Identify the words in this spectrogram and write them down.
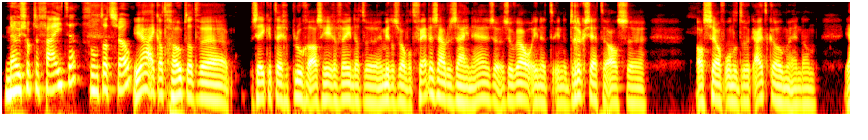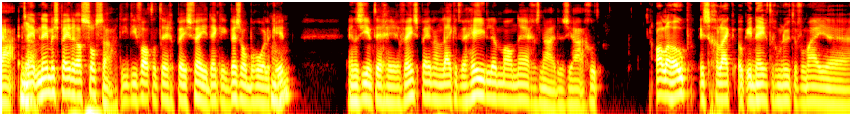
Neus op de feiten, voelt dat zo? Ja, ik had gehoopt dat we zeker tegen ploegen als Herenveen dat we inmiddels wel wat verder zouden zijn. Hè? Zowel in het, in het druk zetten als, uh, als zelf onder druk uitkomen. En dan, ja, ja. Neem, neem, een speler als Sosa. Die, die valt dan tegen PSV, denk ik, best wel behoorlijk mm -hmm. in. En dan zie je hem tegen Herenveen spelen. En dan lijkt het weer helemaal nergens naar. Dus ja, goed. Alle hoop is gelijk ook in 90 minuten voor mij. Uh,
